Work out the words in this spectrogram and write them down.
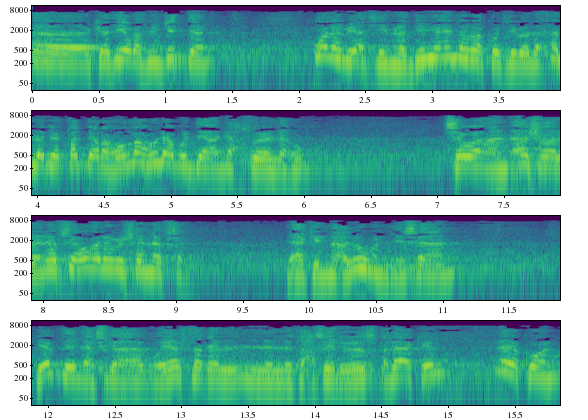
آه، كثيرة جدا ولم يأتي من الدنيا إلا ما كتب له الذي قدره الله لا بد أن يحصل له سواء أشغل نفسه أو لم يشغل نفسه. لكن معلوم الإنسان يبذل الأسباب ويشتغل لتحصيل الرزق لكن لا يكون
